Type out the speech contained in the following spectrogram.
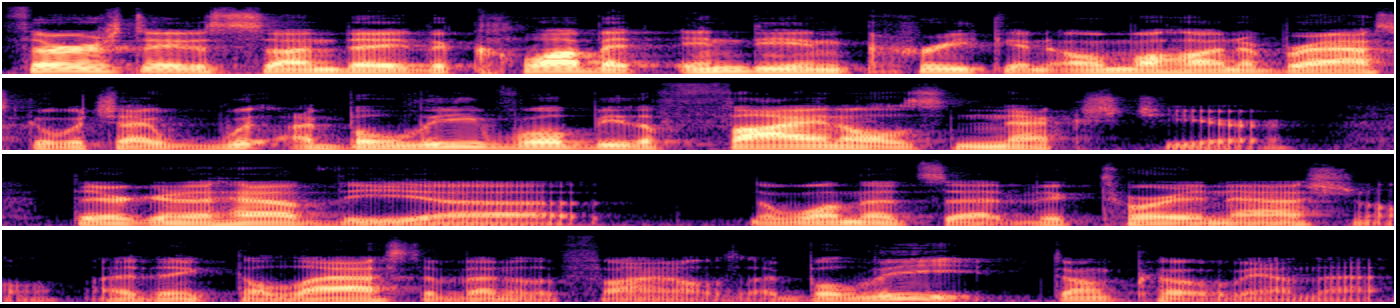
Thursday to Sunday. The club at Indian Creek in Omaha, Nebraska, which I I believe will be the finals next year. They're gonna have the uh, the one that's at Victoria National. I think the last event of the finals. I believe. Don't quote me on that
